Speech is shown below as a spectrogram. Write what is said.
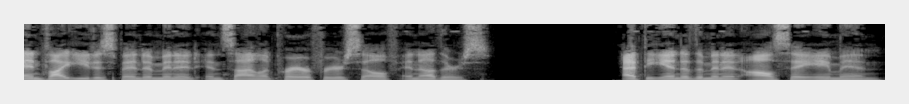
invite you to spend a minute in silent prayer for yourself and others. At the end of the minute, I'll say Amen.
